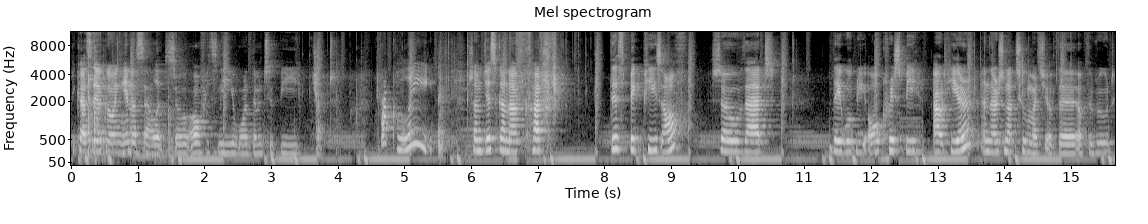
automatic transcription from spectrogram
Because they're going in a salad, so obviously you want them to be chopped. Broccoli! So I'm just gonna cut this big piece off so that they will be all crispy out here and there's not too much of the of the root.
